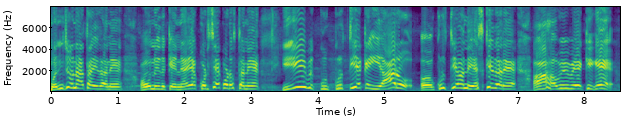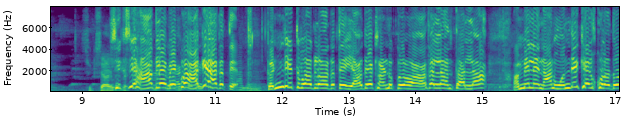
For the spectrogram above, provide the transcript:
ಮಂಜುನಾಥ ಇದ್ದಾನೆ. ಅವನು ಇದಕ್ಕೆ ನ್ಯಾಯ ಕೊಡಿಸೇ ಕೊಡಿಸ್ತಾನೆ. ಈ ಕು- ಕೃತ್ಯಕ್ಕೆ ಯಾರು ಆ, ಕೃತ್ಯವನ್ನು ಎಸಗಿದ್ದಾರೆ ಆ ಅವಿವೇಕಿಗೆ ಶಿಕ್ಷೆ ಆಗಲೇಬೇಕು, ಹಾಗೇ ಆಗುತ್ತೆ. ಖಂಡಿತವಾಗ್ಲೂ ಆಗುತ್ತೆ, ಯಾವುದೇ ಕಾರಣಕ್ಕೂ ಆಗಲ್ಲ ಅಂತ ಅಲ್ಲ. ಆಮೇಲೆ ನಾನು ಒಂದೇ ಕೇಳ್ಕೊಳ್ಳೋದು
